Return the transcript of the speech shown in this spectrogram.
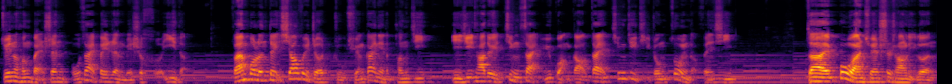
均衡本身不再被认为是合意的。凡伯伦对消费者主权概念的抨击，以及他对竞赛与广告在经济体中作用的分析，在不完全市场理论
